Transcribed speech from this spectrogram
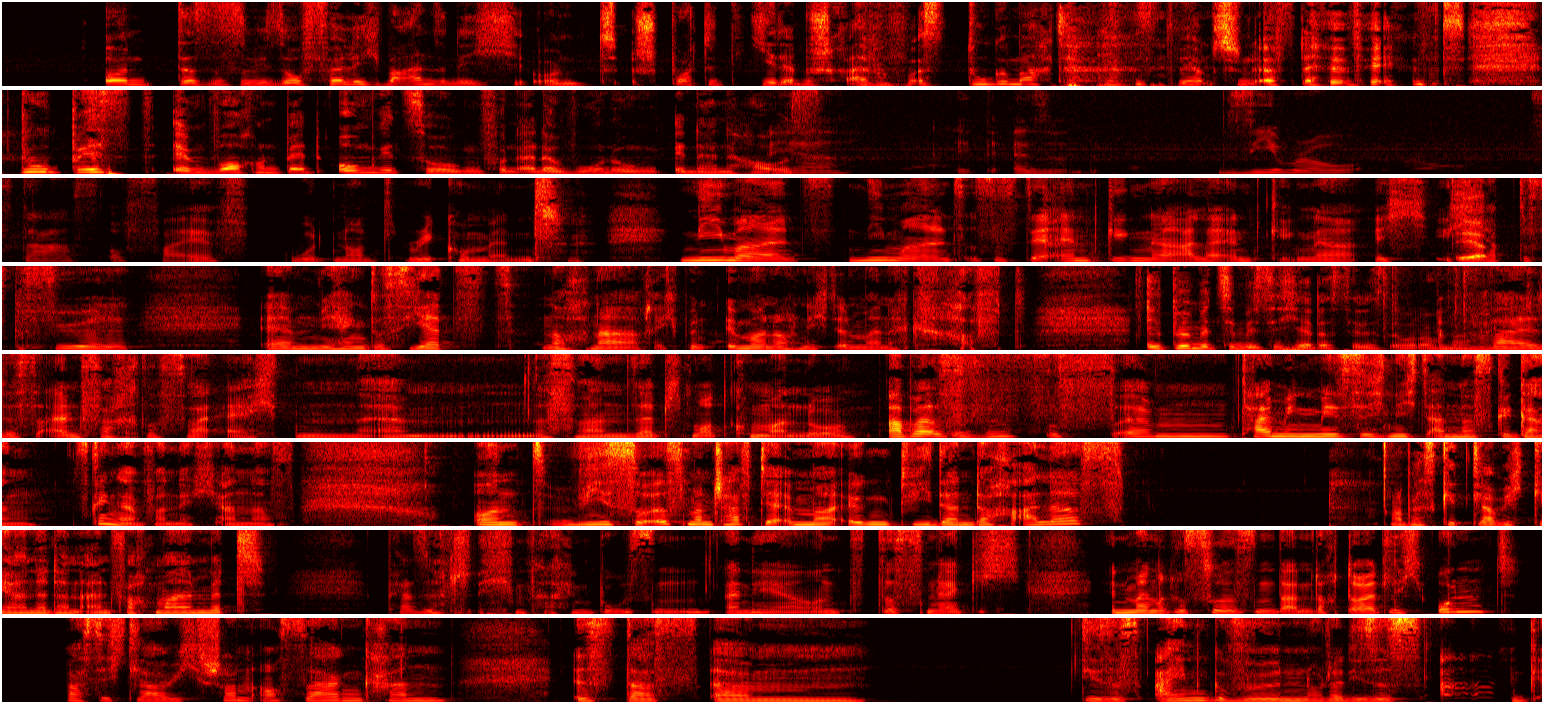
und das ist sowieso völlig wahnsinnig und spottet jeder Beschreibung, was du gemacht hast. Wir haben es schon öfter erwähnt. Du bist im Wochenbett umgezogen von einer Wohnung in ein Haus. Ja, also zero stars of five would not recommend. niemals, niemals. Es ist der Endgegner aller Endgegner. Ich, ich ja. habe das Gefühl, ähm, mir hängt das jetzt noch nach. Ich bin immer noch nicht in meiner Kraft. Ich bin mir ziemlich sicher, dass dir das immer noch nachhängt. Weil das einfach, das war echt ein, ähm, das war ein Selbstmordkommando. Aber es, mhm. ist ähm, timingmäßig nicht anders gegangen. Es ging einfach nicht anders. Und wie es so ist, man schafft ja immer irgendwie dann doch alles. Aber es geht, glaube ich, gerne dann einfach mal mit persönlichen Einbußen einher. Und das merke ich in meinen Ressourcen dann doch deutlich. Und was ich, glaube ich, schon auch sagen kann, ist, dass ähm, dieses Eingewöhnen oder dieses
